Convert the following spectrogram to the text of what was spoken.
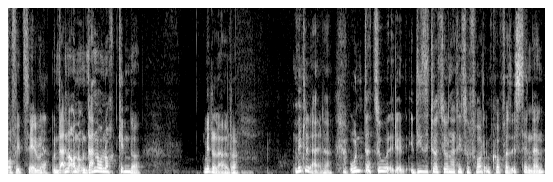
offiziell Ja. und, dann auch, und dann auch noch Kinder. Mittelalter. Mittelalter. Und dazu, äh, die Situation hatte ich sofort im Kopf. Was ist denn denn?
